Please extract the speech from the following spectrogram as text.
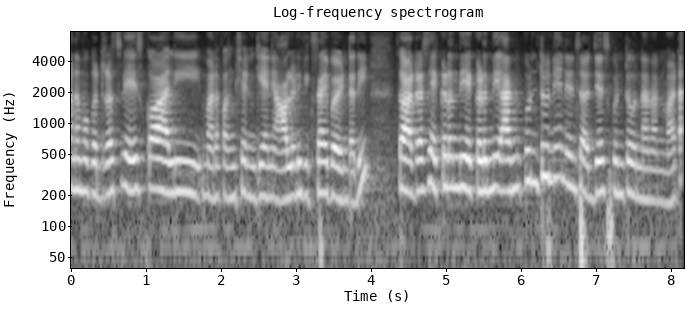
మనం ఒక డ్రెస్ వేసుకోవాలి మన ఫంక్షన్కి అని ఆల్రెడీ ఫిక్స్ అయిపోయి ఉంటుంది. సో ఆ డ్రెస్ ఎక్కడుంది ఎక్కడుంది అనుకుంటూనే నేను సెర్చ్ చేసుకుంటూ ఉన్నాను అనమాట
